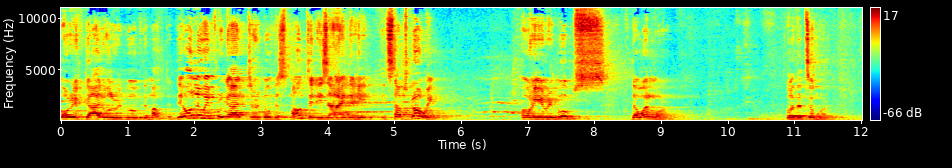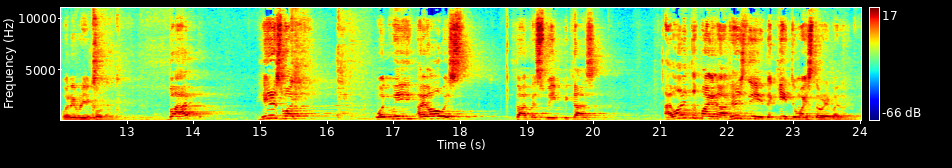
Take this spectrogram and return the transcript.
or if God will remove the mountain. The only way for God to remove this mountain is either He it stops growing, or He removes the one more, or the tumor, whatever you call them. But here's what what we, I always thought this week because I wanted to find out, here's the, the key to my story by the way.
